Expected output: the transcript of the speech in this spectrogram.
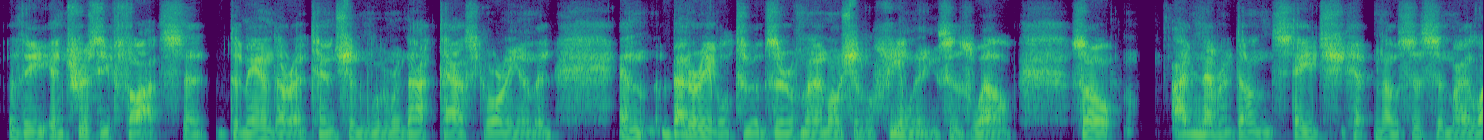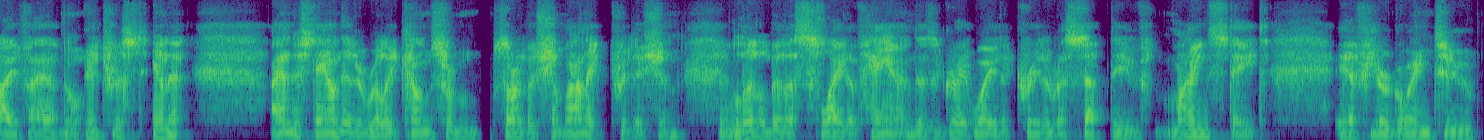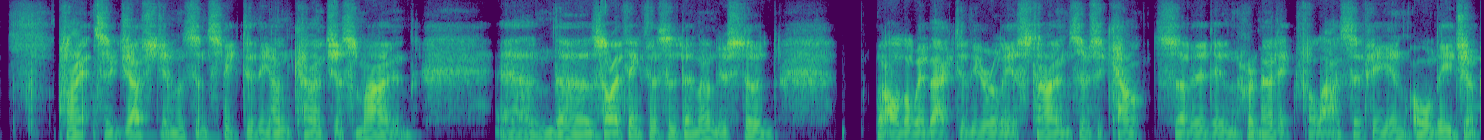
the intrusive thoughts that demand our attention when we're not task oriented, and better able to observe my emotional feelings as well. So I've never done stage hypnosis in my life, I have no interest in it. I understand that it really comes from sort of a shamanic tradition. Mm-hmm. A little bit of sleight of hand is a great way to create a receptive mind state if you're going to plant suggestions and speak to the unconscious mind. And uh, so I think this has been understood all the way back to the earliest times. There's accounts of it in Hermetic philosophy in Old Egypt,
